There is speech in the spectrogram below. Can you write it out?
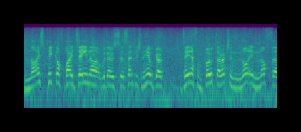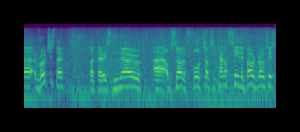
Nice pick off by Dana with those uh, sentries. And here we go. Dana from both directions. Not enough uh, roaches, though. But there is no uh, observer for Chubz. He cannot see the bird roaches.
